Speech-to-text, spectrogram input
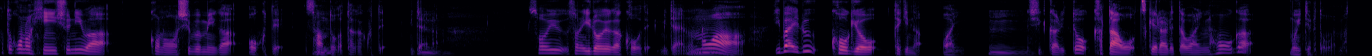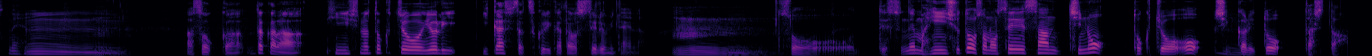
あとこの品種にはこの渋みが多くて酸度が高くてみたいな、そういうその色合いがこうでみたいなのは、いわゆる工業的なワイン。うん。しっかりと型をつけられたワインの方が向いてると思いますね。う。ん。あそっか。だから品種の特徴をより生かした作り方をしてるみたいな。うんそうですね、まあ、品種とその生産地の特徴をしっかりと出した、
